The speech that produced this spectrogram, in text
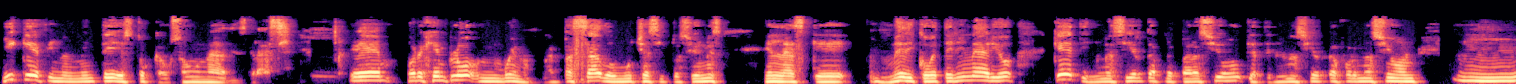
y que finalmente esto causó una desgracia. Eh, por ejemplo, bueno, han pasado muchas situaciones en las que un médico veterinario que tiene una cierta preparación, que tiene una cierta formación mm,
